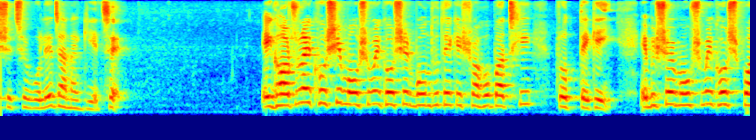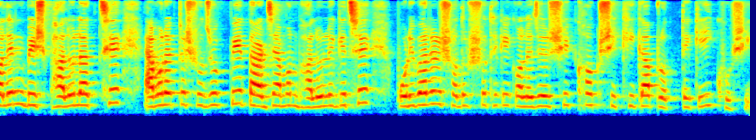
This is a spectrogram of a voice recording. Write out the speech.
এসেছে বলে জানা গিয়েছে। এই ঘটনায় খুশি মৌসুমি ঘোষের বন্ধু থেকে সহপাঠী প্রত্যেকেই। এ বিষয়ে মৌসুমি ঘোষ বলেন, বেশ ভালো লাগছে। এমন একটা সুযোগ পেয়ে তার যেমন ভালো লেগেছে, পরিবারের সদস্য থেকে কলেজের শিক্ষক, শিক্ষিকা প্রত্যেকেই খুশি।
